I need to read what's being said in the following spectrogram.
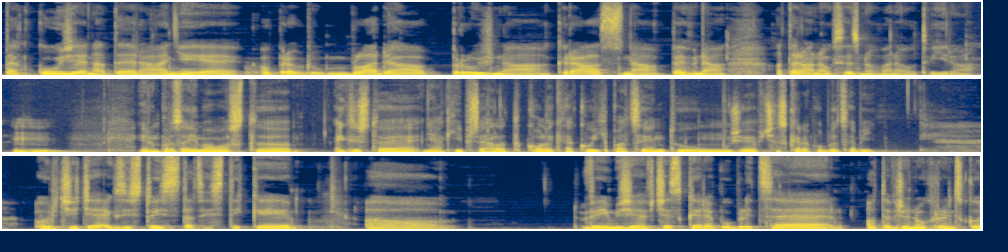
ta kůže na té ráně je opravdu mladá, pružná, krásná, pevná a ta rána už se znova neotvírá. Mm-hmm. Jenom pro zajímavost, eh, existuje nějaký přehled, kolik takových pacientů může v České republice být? Určitě existují statistiky. Vím, že v České republice otevřenou chronickou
